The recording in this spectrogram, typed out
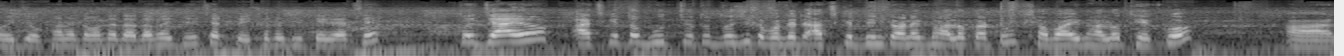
ওই যে ওখানে তোমাদের দাদাভাই দিয়েছে, আর পেছনে দিতে গেছে। তো যাই হোক, আজকে তো ভূত চতুর্দশী, তোমাদের আজকের দিনটা অনেক ভালো কাটুক। সবাই ভালো থেকো। আর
